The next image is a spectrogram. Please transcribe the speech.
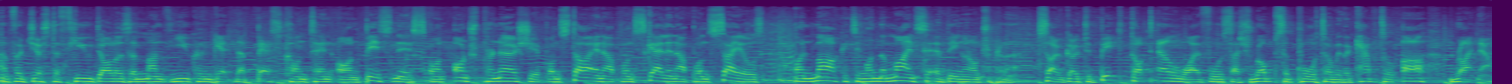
And for just a few dollars a month, you can get the best content on business, on entrepreneurship, on starting up, on scaling up, on sales, on marketing, on the mindset of being an entrepreneur. So go to bit.ly forward slash Rob Supporter with a capital R right now.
